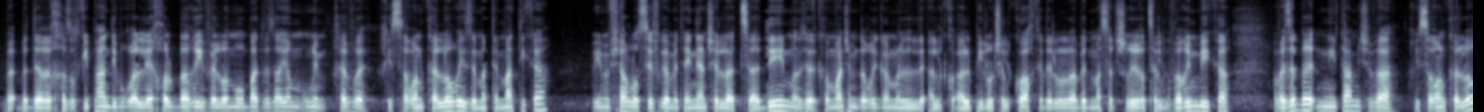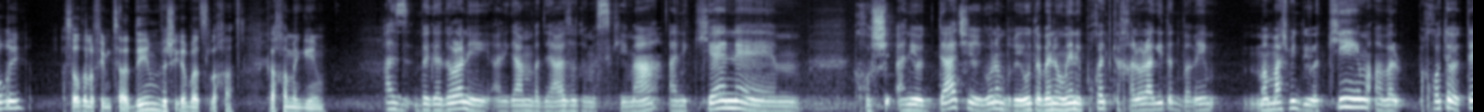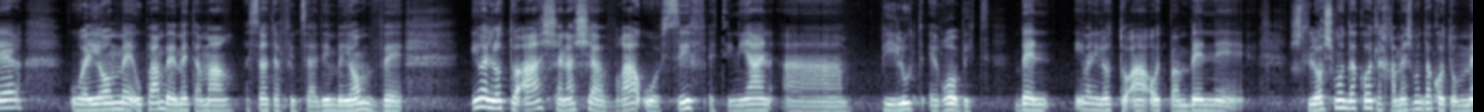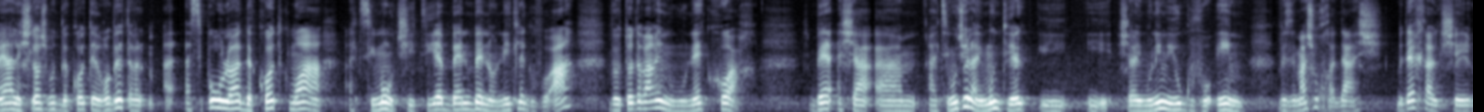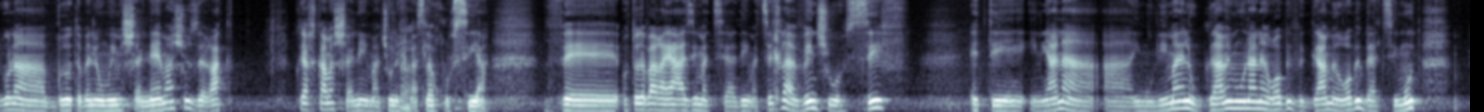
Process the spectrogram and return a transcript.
בדרך הזאת? כי פעם דיברו על לאכול בריא ולא מעובד וזה היום אומרים, חבר'ה, חיסרון קלורי זה מתמטיקה, ואם אפשר להוסיף גם את העניין של הצעדים, אז כמובן שמדברים גם על, על, על פעילות של כוח כדי לא לאבד מסת שריר אצל גברים בעיקר, אבל זה נהייתה משוואה, חיסרון קלורי, עשרת אלפים צעדים ושיהיה בהצלחה, ככה מגיעים. אז בגדול אני, אני גם בדעה הזאת ומסכימה, אני כן, אמ, חוש... אני יודעת שארגון הבריאות הבינלאומי, אני פוחדת ככה לא להגיד את הדברים ממש מדויקים, אבל פחות או יותר, הוא היום, הוא פעם באמת אמר עשרת אלפים צעדים ביום, ואם אני לא טועה, שנה שעברה הוא הוסיף את עניין הפעילות אירובית, בין, אם אני לא טועה, עוד פעם, בין 300 דקות ל-500 דקות, או 100 ל-300 דקות אירוביות, אבל הסיפור הוא לא הדקות כמו העצימות, שהיא תהיה בין בינונית לגבוהה, ואותו דבר עם אימוני כוח. שהעצימות של האימון תהיה, שהאימונים יהיו גבוהים, וזה משהו חדש. בדרך כלל כשארגון הבריאות הבינלאומי משנה משהו, זה רק לוקח כמה שנים עד שהוא כן. נכנס לאוכלוסייה. ואותו דבר היה אז עם הצעדים. אז צריך להבין שהוא הוסיף את אה, עניין האימונים האלו, גם אימון אנאירובי וגם אירובי בעצימות,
